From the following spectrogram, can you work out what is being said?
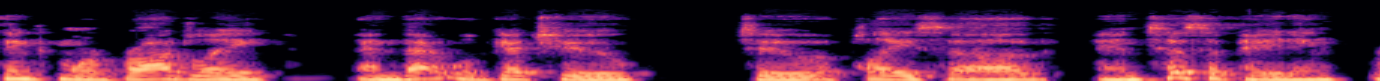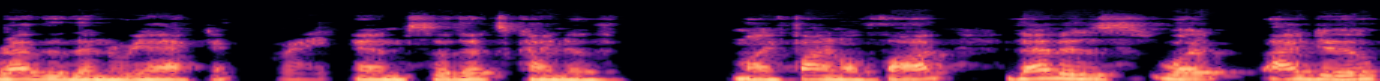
think more broadly, and that will get you to a place of anticipating rather than reacting. Right. And so that's kind of my final thought. That is what I do.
